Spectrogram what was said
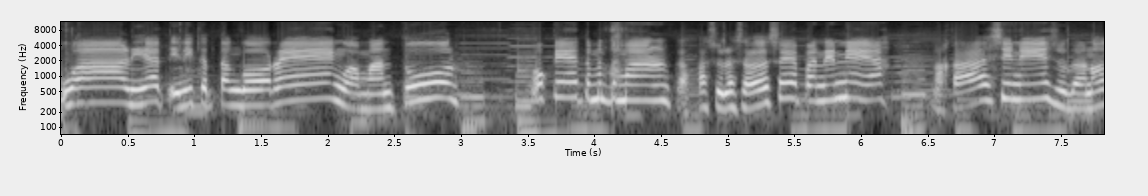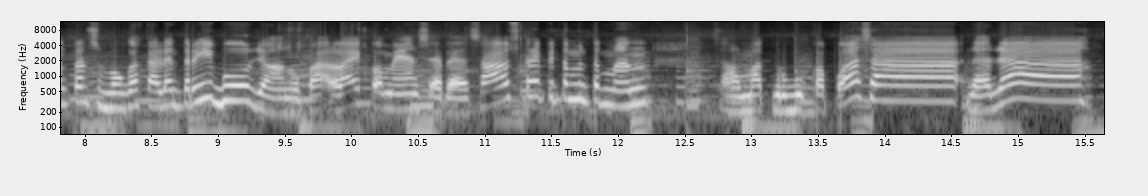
Wah, lihat ini kentang goreng. Wah, mantul. Oke teman-teman, kakak sudah selesai panennya ya. Makasih nih sudah nonton, semoga kalian terhibur. Jangan lupa like, comment, share, dan subscribe teman-teman. Selamat berbuka puasa. Dadah.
